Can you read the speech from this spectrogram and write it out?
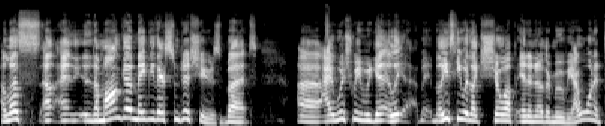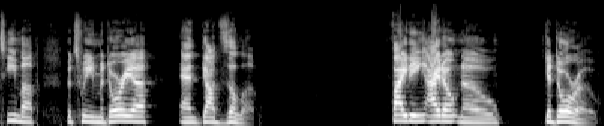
Unless uh, and the manga, maybe there's some issues, but uh, I wish we would get at least, at least he would like show up in another movie. I want a team up between Midoriya and Godzilla fighting. I don't know Ghidorah.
